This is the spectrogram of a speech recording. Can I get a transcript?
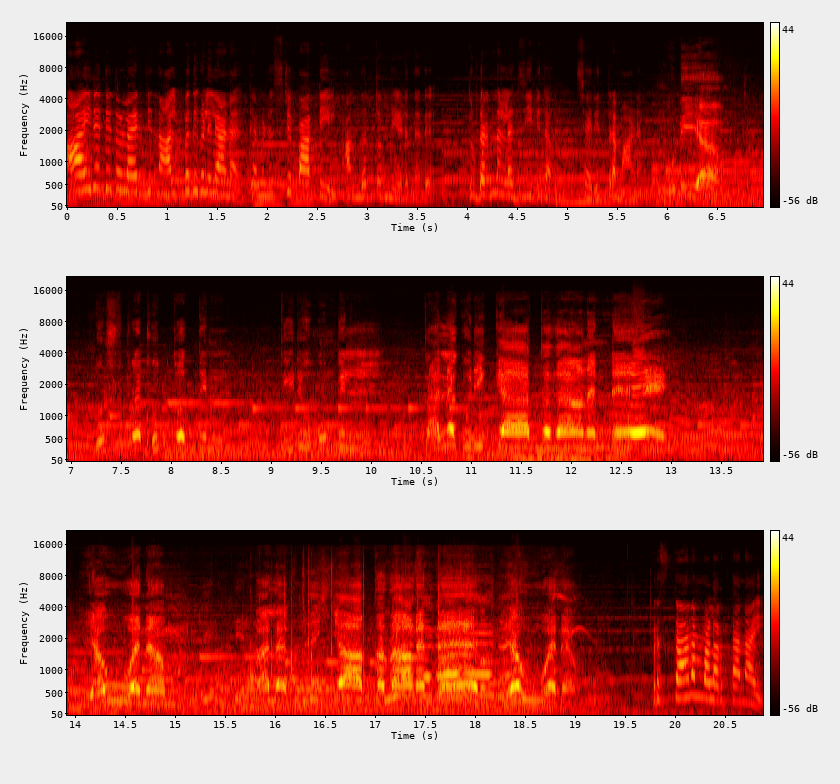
ആയിരത്തി തൊള്ളായിരത്തി നാൽപ്പതുകളിലാണ് കമ്മ്യൂണിസ്റ്റ് പാർട്ടിയിൽ അംഗത്വം നേടുന്നത്. തുടർന്നുള്ള ജീവിതം ചരിത്രമാണ്. ദുഷ്പ്രഭുത്വത്തിൻ തിരുമുമ്പിൽ തലകുനിക്കാത്തതാണ് എന്റെ യൗവനം. തലകുനിക്കാത്തതാണ് എന്റെ യൗവനം. പ്രസ്ഥാനം വളർത്താനായി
